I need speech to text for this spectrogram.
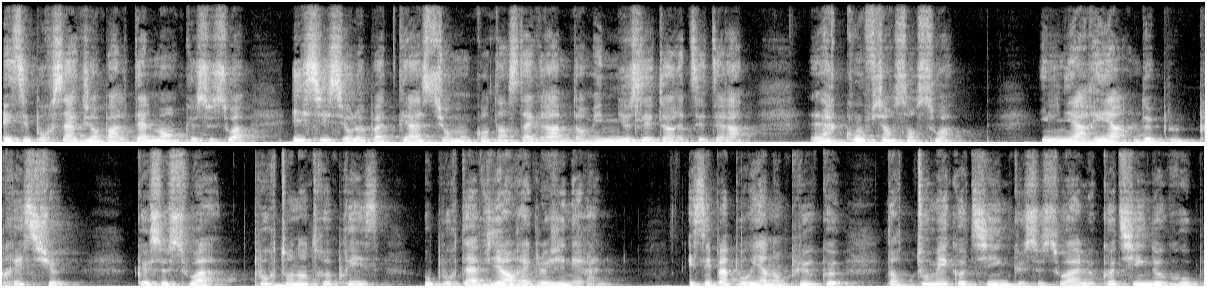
Et c'est pour ça que j'en parle tellement, que ce soit ici sur le podcast, sur mon compte Instagram, dans mes newsletters, etc. La confiance en soi. Il n'y a rien de plus précieux que ce soit pour ton entreprise ou pour ta vie en règle générale. Et c'est pas pour rien non plus que dans tous mes coachings, que ce soit le coaching de groupe,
